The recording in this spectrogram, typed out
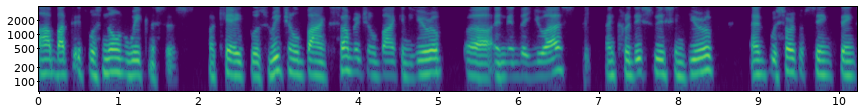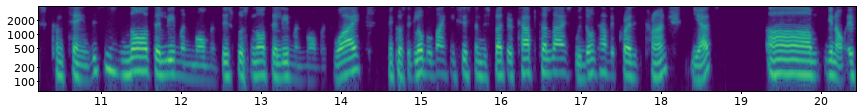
uh, but it was known weaknesses. Okay, it was regional banks, some regional bank in Europe uh, and in the US, and Credit Suisse in Europe, and we're sort of seeing things contained. This is not a Lehman moment. This was not a Lehman moment. Why? Because the global banking system is better capitalized. We don't have a credit crunch yet. Um, you know, if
